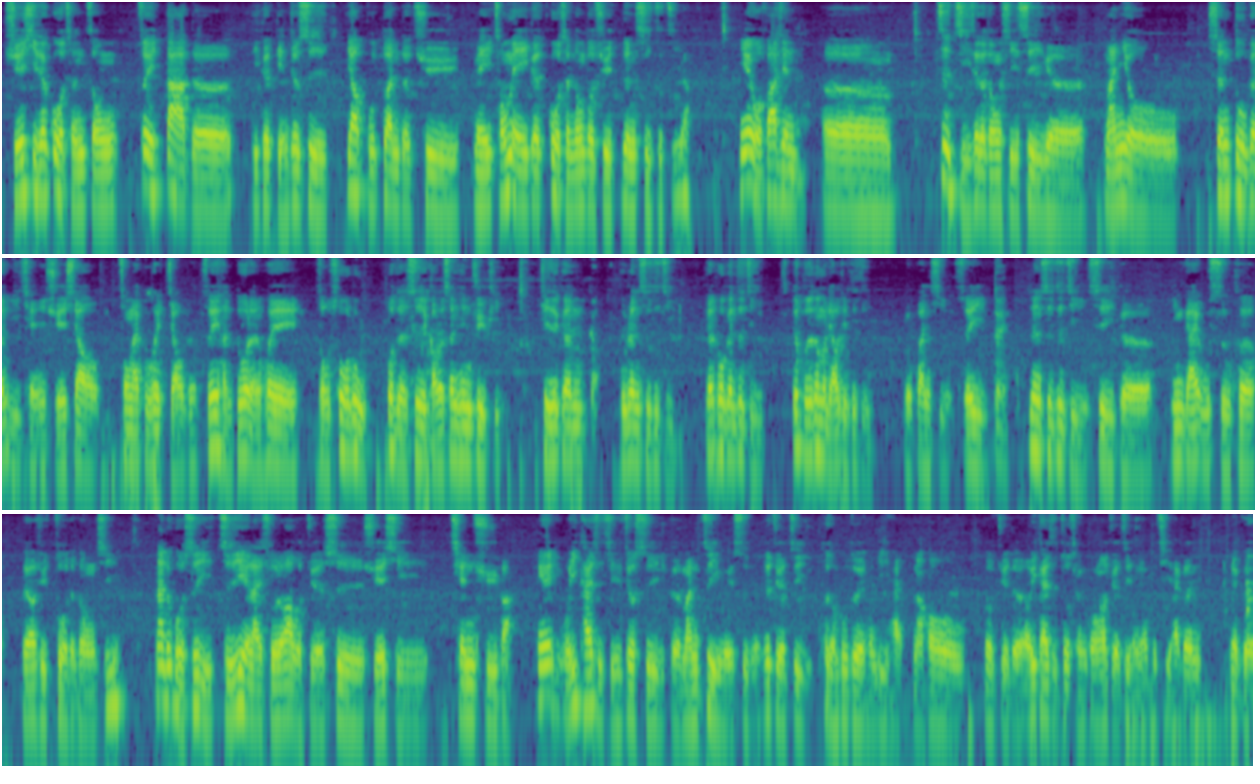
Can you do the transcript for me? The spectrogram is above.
学习的过程中，最大的一个点就是要不断的去每从每一个过程中都去认识自己啊，因为我发现呃自己这个东西是一个蛮有深度跟以前学校从来不会教的，所以很多人会走错路或者是搞得身心俱疲，其实跟不认识自己跟或跟自己就不是那么了解自己有关系，所以对认识自己是一个。应该无时无刻都要去做的东西。那如果是以职业来说的话，我觉得是学习谦虚吧。因为我一开始其实就是一个蛮自以为是的，就觉得自己特种部队很厉害，然后都觉得哦，一开始做成功，然后觉得自己很了不起，还跟那个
